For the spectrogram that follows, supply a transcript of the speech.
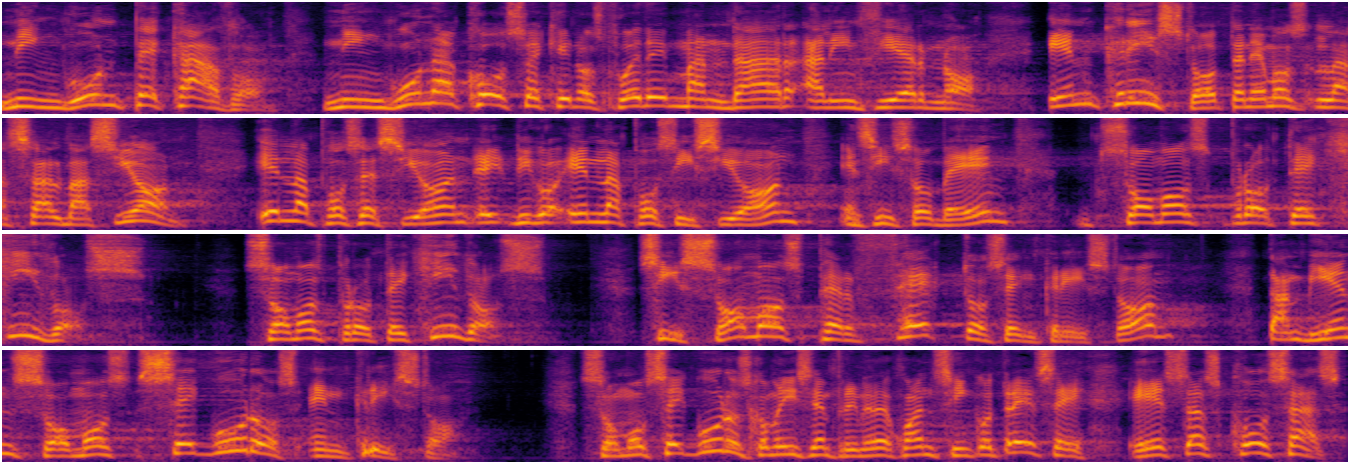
Ningún pecado, ninguna cosa que nos puede mandar al infierno. En Cristo tenemos la salvación. En la posesión, eh, digo, en la posición, en inciso B, somos protegidos. Somos protegidos. Si somos perfectos en Cristo, también somos seguros en Cristo. Somos seguros, como dice en 1 Juan 5:13, estas cosas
